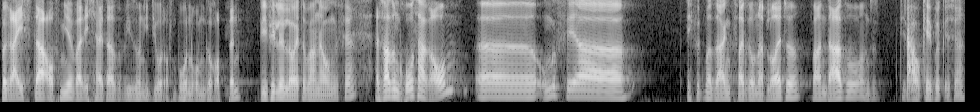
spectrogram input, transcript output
VIP-Bereichs da auf mir, weil ich halt da so wie so ein Idiot auf dem Boden rumgerobbt bin. Wie viele Leute waren da ungefähr? Es war so ein großer Raum, äh, ungefähr, ich würde mal sagen, 200, 300 Leute waren da so. Und ah, okay, wirklich, ja?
